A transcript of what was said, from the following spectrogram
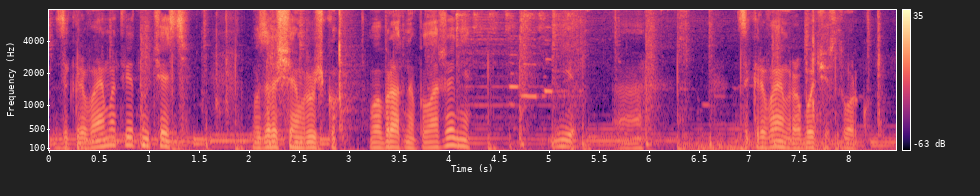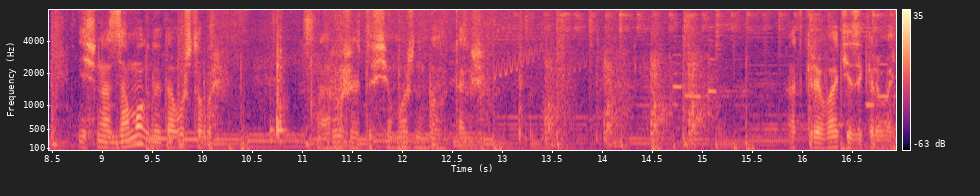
закрываем ответную часть. Возвращаем ручку в обратное положение и а, закрываем рабочую створку. Здесь у нас замок для того, чтобы снаружи это все можно было также открывать и закрывать.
